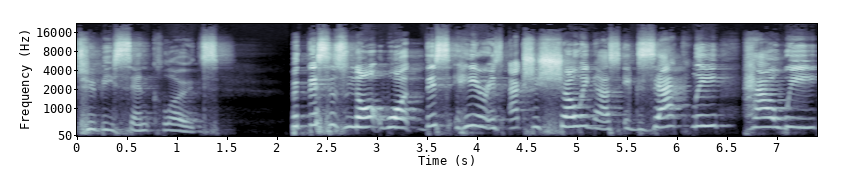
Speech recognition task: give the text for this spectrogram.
to be sent clothes. But this is not what this here is actually showing us exactly how we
